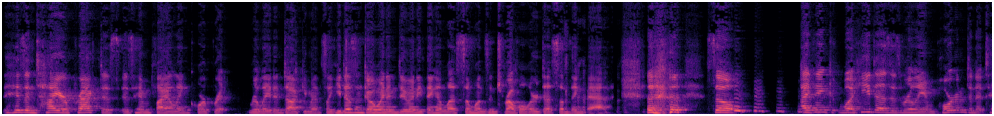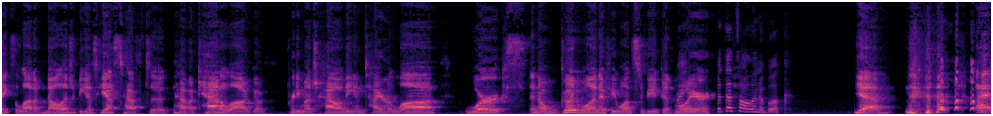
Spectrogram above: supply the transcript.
his entire practice is him filing corporate related documents. Like he doesn't go in and do anything unless someone's in trouble or does something bad. so I think what he does is really important and it takes a lot of knowledge because he has to have to have a catalog of pretty much how the entire law works and a good one if he wants to be a good Right. lawyer. But that's all in a book. Yeah. I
